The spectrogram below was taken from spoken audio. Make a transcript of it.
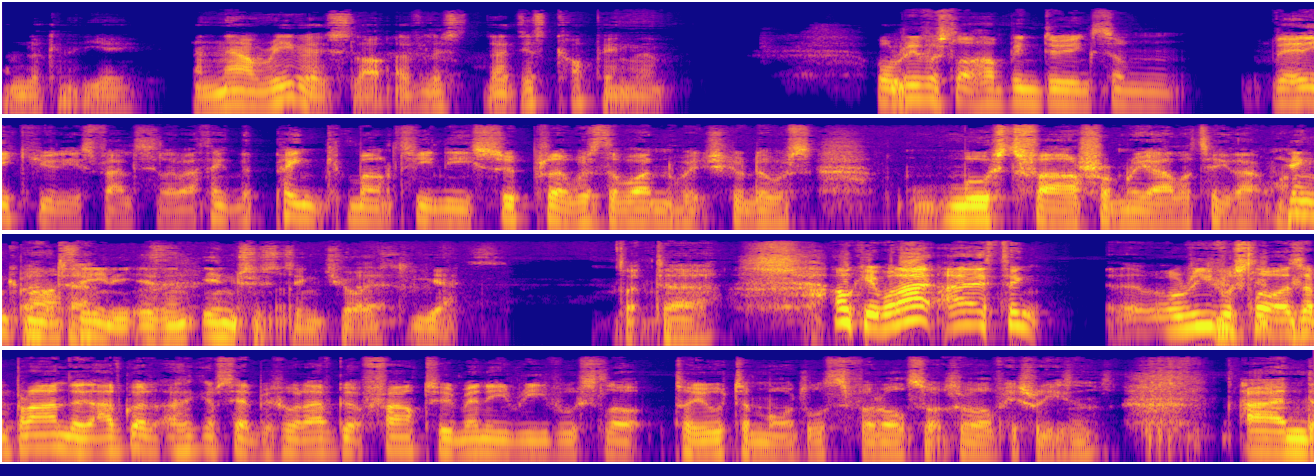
I'm looking at you. And now Revo Slot, they're just copying them. Well, Revo Slot have been doing some very curious fantasy livery. I think the pink Martini Supra was the one which was most far from reality. That one. Pink but, uh, Martini uh, is an interesting choice. yes. But uh, okay, well, I, I think Revo Slot as a brand, I've got, I think I've said before, I've got far too many Revo Slot Toyota models for all sorts of obvious reasons. And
